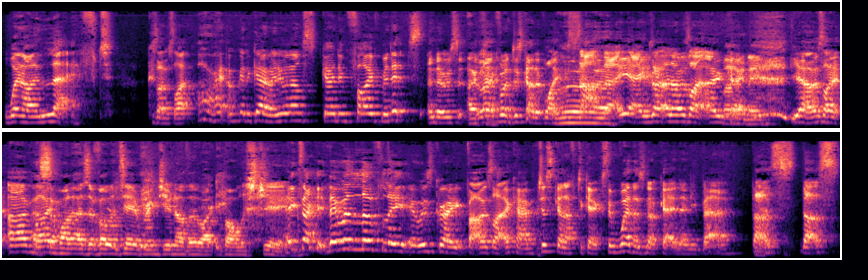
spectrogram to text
When I left, because I was like, all right, I'm going to go. Anyone else going in five minutes? And there was like, everyone just kind of like sat there. Yeah, exactly. And I was like, okay. Yeah, I was like, I'm as like, someone, as a volunteer, brings you another like bowl of stew. Exactly. They were lovely. It was great, but I was like, okay, I'm just gonna have to go because the weather's not getting any better. That's that's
